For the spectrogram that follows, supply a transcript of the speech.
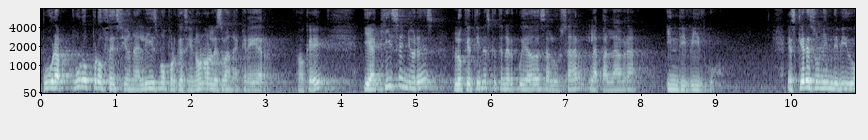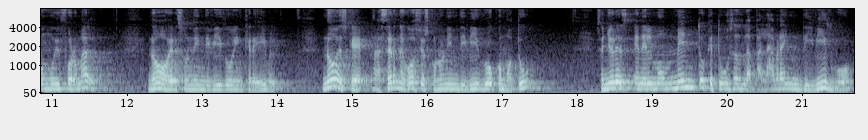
pura, puro profesionalismo porque si no, no les van a creer. ¿Ok? Y aquí, señores, lo que tienes que tener cuidado es al usar la palabra individuo. Es que eres un individuo muy formal. No, eres un individuo increíble. No, es que hacer negocios con un individuo como tú. Señores, en el momento que tú usas la palabra individuo,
